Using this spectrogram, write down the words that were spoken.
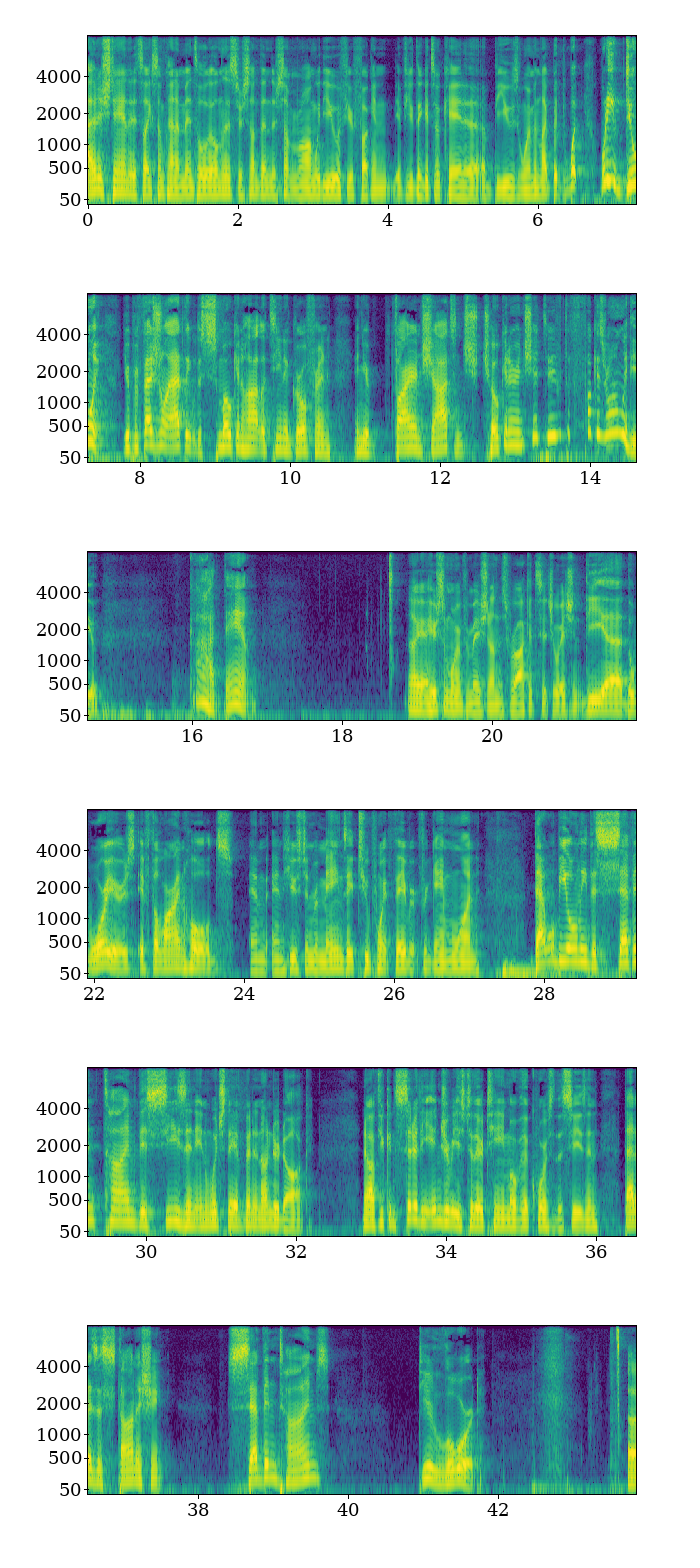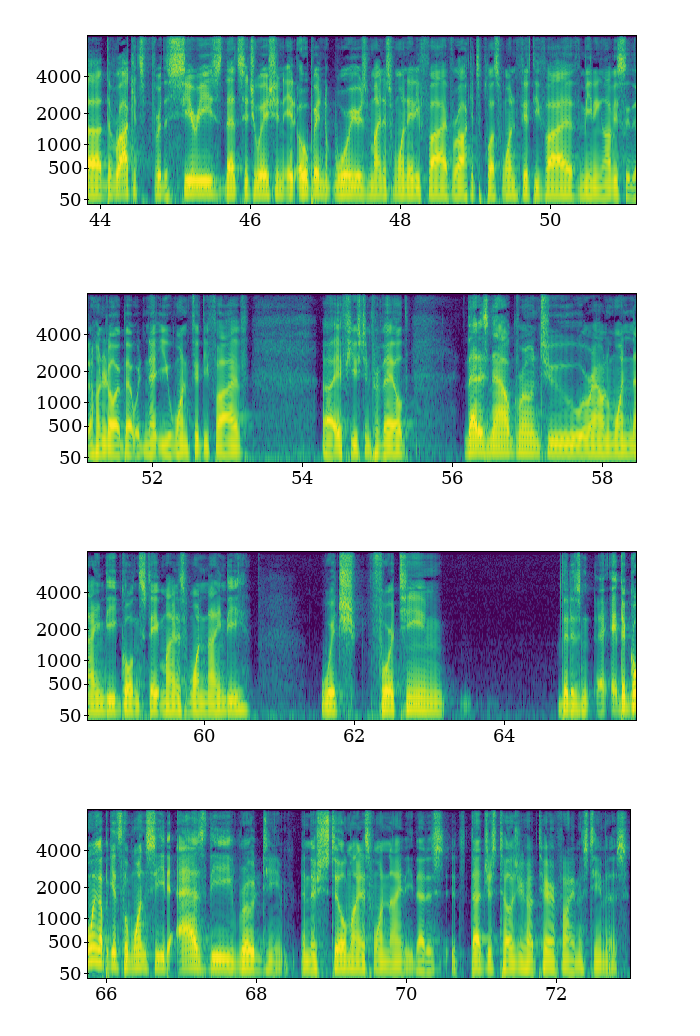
I understand that it's like some kind of mental illness or something. There's something wrong with you if you're fucking, if you think it's okay to abuse women. Like, but what, what are you doing? You're a professional athlete with a smoking hot Latina girlfriend and you're firing shots and ch- choking her and shit, dude. What the fuck is wrong with you? God damn. Oh yeah, here's some more information on this Rocket situation. The uh, the Warriors, if the line holds and and Houston remains a two point favorite for Game One, that will be only the seventh time this season in which they have been an underdog. Now, if you consider the injuries to their team over the course of the season, that is astonishing. Seven times, dear Lord. Uh, the Rockets for the series, that situation, it opened Warriors minus 185, Rockets plus 155, meaning obviously that a $100 bet would net you 155 uh, if Houston prevailed. That has now grown to around 190, Golden State minus 190, which for a team that is eh, they're going up against the one seed as the road team and they're still minus 190 that is it's that just tells you how terrifying this team is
